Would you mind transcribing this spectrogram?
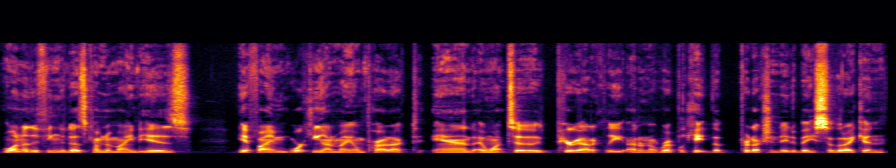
One other thing that does come to mind is if I'm working on my own product and I want to periodically, I don't know, replicate the production database so that I can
